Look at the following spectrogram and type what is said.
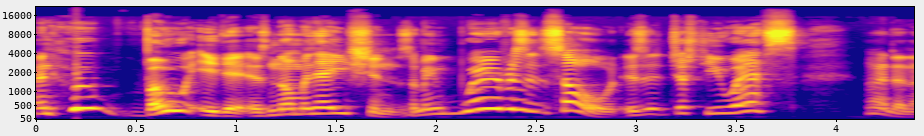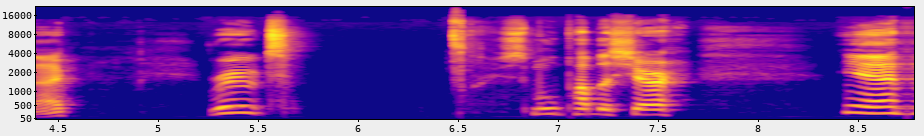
and who voted it as nominations? I mean, where is it sold? Is it just US? I don't know. Root, small publisher. Yeah,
